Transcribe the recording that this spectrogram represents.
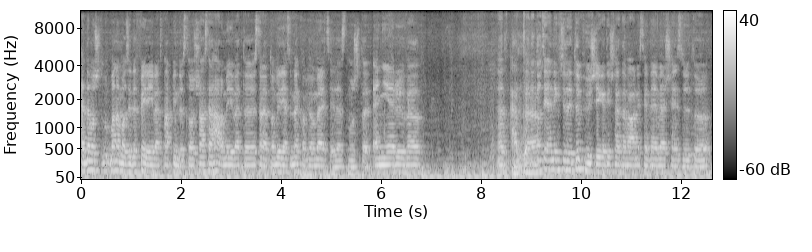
Hát de most már nem azért, de fél évet már mindössze, aztán három évet uh, a Williams, hogy megkapja a Mercedes-t most ennyi erővel, Hát, hát uh, azért ennél kicsit több hűséget is lehetne várni szerintem egy versenyzőtől.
